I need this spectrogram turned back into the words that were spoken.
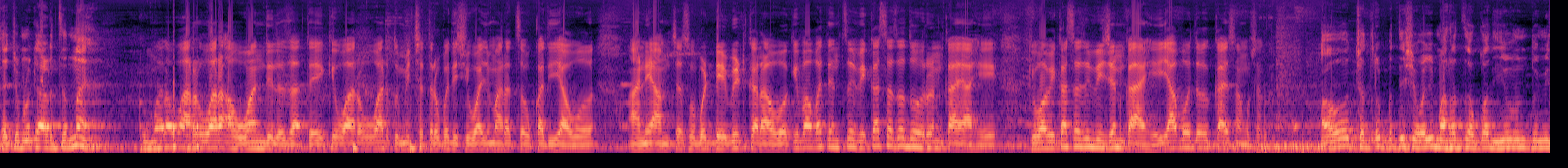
त्याच्यामुळे काय अडचण नाही. तुम्हाला वारंवार आव्हान दिलं जाते की वारंवार तुम्ही छत्रपती शिवाजी महाराज चौकात यावं आणि आमच्यासोबत डेबिट करावं की बाबा त्यांचं विकासाचं धोरण काय आहे? किंवा विकासाचं विजन काय आहे? याबद्दल काय सांगू शकाल? अहो छत्रपती शिवाजी महाराज चौकात येऊन तुम्ही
